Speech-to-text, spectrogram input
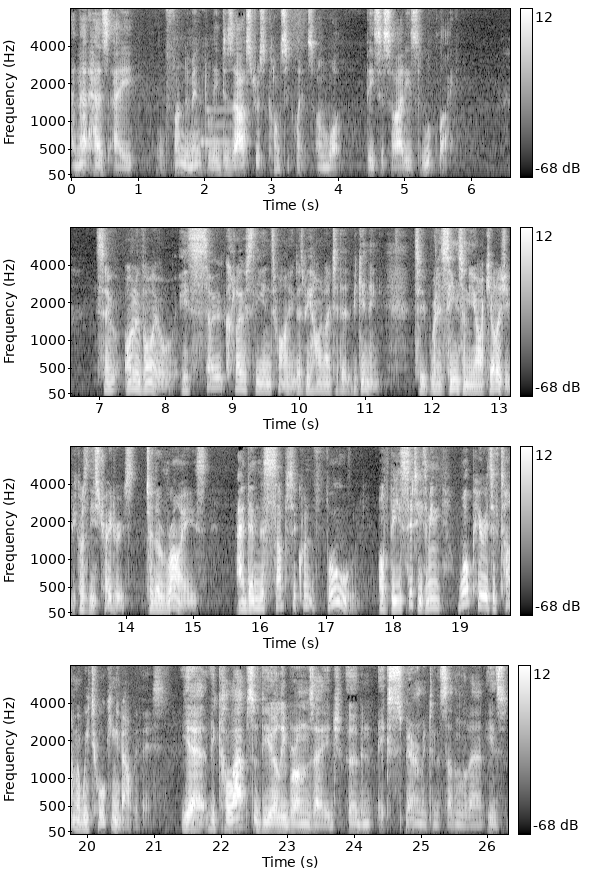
And that has a fundamentally disastrous consequence on what these societies look like. So olive oil is so closely entwined, as we highlighted at the beginning, to well, it seems from the archaeology because of these trade routes to the rise and then the subsequent fall of these cities. I mean, what periods of time are we talking about with this? Yeah, the collapse of the early Bronze Age urban experiment in the southern Levant is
